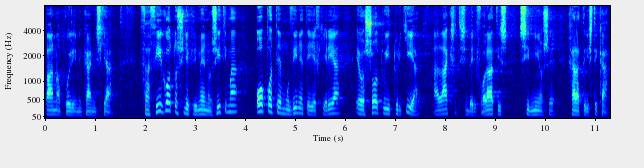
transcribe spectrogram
πάνω από ελληνικά νησιά. Θα φύγω το συγκεκριμένο ζήτημα όποτε μου δίνεται η ευκαιρία έως ότου η Τουρκία αλλάξει τη συμπεριφορά της, σημείωσε χαρακτηριστικά.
